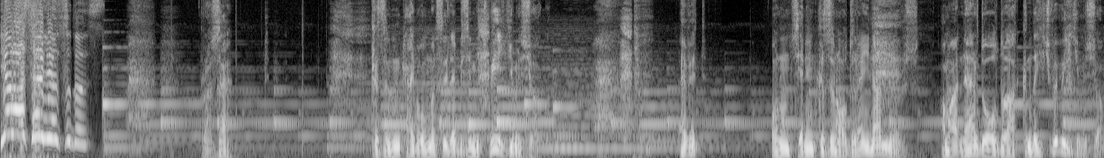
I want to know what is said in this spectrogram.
Yalan söylüyorsunuz. Roza. Kızının kaybolmasıyla bizim hiçbir ilgimiz yok. Evet. Onun senin kızın olduğuna inanmıyoruz. Ama nerede olduğu hakkında hiçbir bilgimiz yok.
